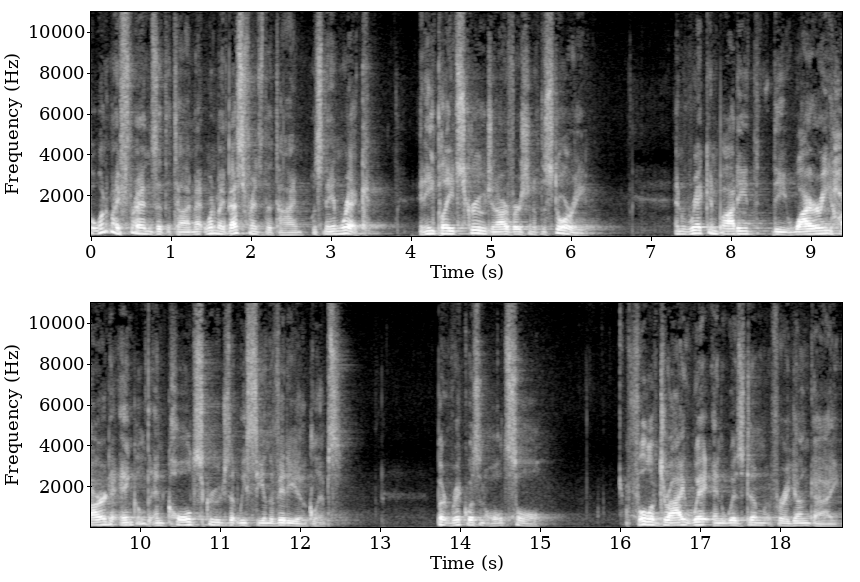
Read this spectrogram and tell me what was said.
But one of my friends at the time, one of my best friends at the time, was named Rick. and he played Scrooge in our version of the story. And Rick embodied the wiry, hard ankled, and cold Scrooge that we see in the video clips. But Rick was an old soul, full of dry wit and wisdom for a young guy.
